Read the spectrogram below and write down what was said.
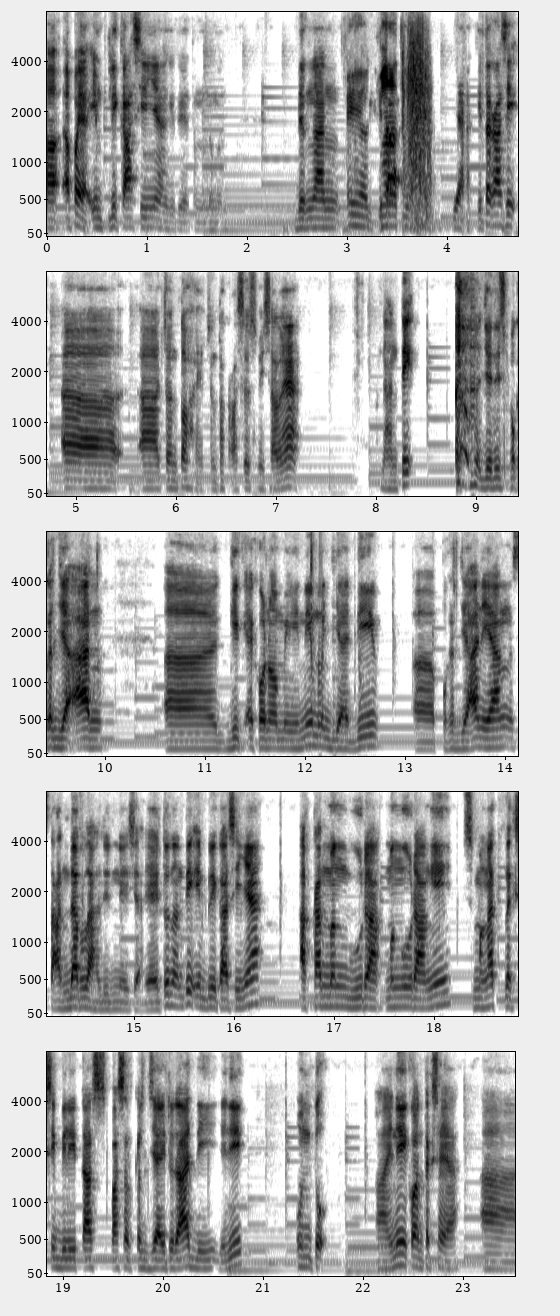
uh, apa ya implikasinya gitu ya teman-teman. Dengan iya, kita, ya kita kasih uh, uh, contoh ya contoh kasus misalnya nanti jenis pekerjaan uh, gig ekonomi ini menjadi uh, pekerjaan yang standar lah di Indonesia. Yaitu nanti implikasinya akan mengurang, mengurangi semangat fleksibilitas pasar kerja itu tadi. Jadi untuk nah ini konteksnya ya uh,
